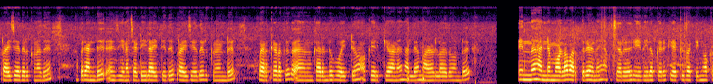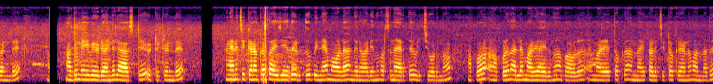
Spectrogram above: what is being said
ഫ്രൈ ചെയ്തെടുക്കുന്നത് അപ്പോൾ രണ്ട് ചീനച്ചട്ടിയിലായിട്ട് ഇത് ഫ്രൈ ചെയ്തെടുക്കുന്നുണ്ട് അപ്പോൾ ഇടയ്ക്കിടയ്ക്ക് കറണ്ട് പോയിട്ടും ഒക്കെ ഇരിക്കുകയാണ് നല്ല മഴ ഉള്ളതുകൊണ്ട് ഇന്ന് ഹന്നമ്മോള ആണ് അപ്പോൾ ചെറിയ രീതിയിലൊക്കെ ഒരു കേക്ക് കട്ടിംഗ് ഒക്കെ ഉണ്ട്. അതും ഈ വീഡിയോന്റെ ലാസ്റ്റ് ഇട്ടിട്ടുണ്ട്. അങ്ങനെ ചിക്കനൊക്കെ ഫ്രൈ ചെയ്ത് എടുത്തു പിന്നെ മോളെ അംഗനവാടിയിൽ നിന്ന് കുറച്ച് നേരത്തെ വിളിച്ചു കൊടുന്നു. അപ്പോൾ അപ്പോൾ നല്ല മഴയായിരുന്നു. അപ്പോൾ അവൾ മഴയത്തൊക്കെ നന്നായി കളിച്ചിട്ടൊക്കെയാണ് വന്നത്.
